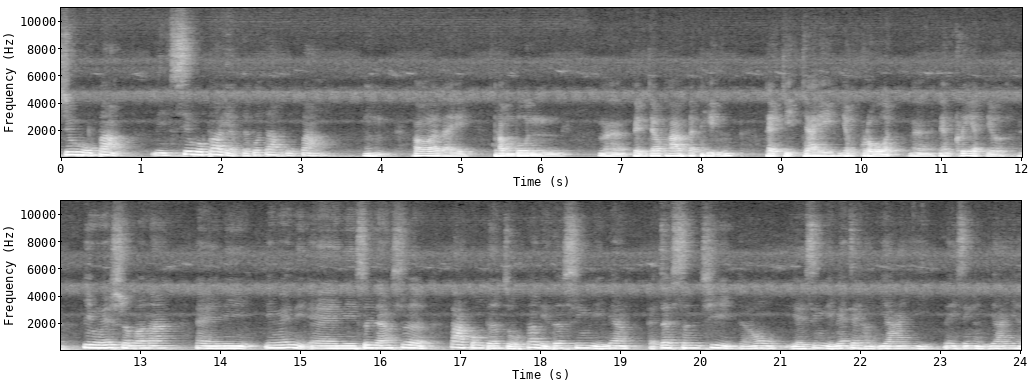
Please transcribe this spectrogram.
修福报， 你修福报也得不到福报。 อืมเพราะว่าอะไรทำบุญนะเป็นเจ้าภาพกฐิน แต่จิตใจยังโกรธนะยังเครียดอยู่นะ 因为什么呢？哎，你因为你哎，你虽然是大功德主，但你的心里面哎在生气，然后也心里面在很压抑，内心很压抑，很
